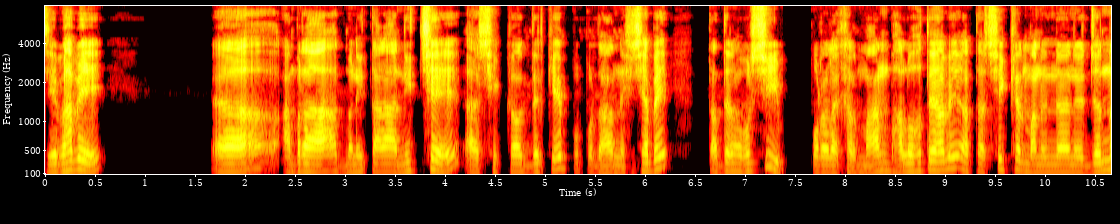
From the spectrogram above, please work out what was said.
যেভাবে আমরা মানে তারা নিচ্ছে শিক্ষকদেরকে প্রধান হিসাবে, তাদের অবশ্যই পড়ালেখার মান ভালো হতে হবে, অর্থাৎ শিক্ষার মান উন্নয়নের জন্য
